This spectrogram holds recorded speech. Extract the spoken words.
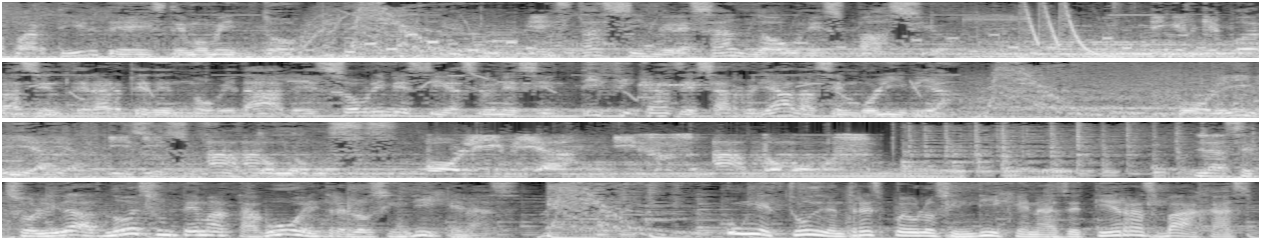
A partir de este momento, estás ingresando a un espacio en el que podrás enterarte de novedades sobre investigaciones científicas desarrolladas en Bolivia. Bolivia y sus átomos. Bolivia y sus átomos. La sexualidad no es un tema tabú entre los indígenas. Un estudio en tres pueblos indígenas de tierras bajas,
